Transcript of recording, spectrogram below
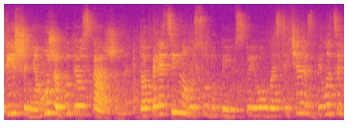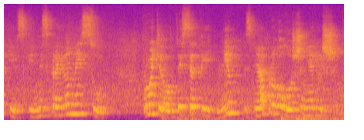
Рішення може бути оскаржене до апеляційного суду Київської області через Білоцерківський міськрайонний суд протягом 10 днів з дня проголошення рішення.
